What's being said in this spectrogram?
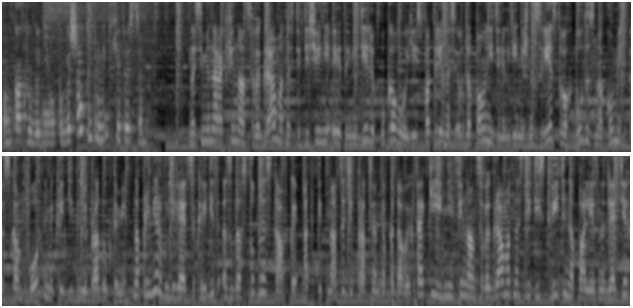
э, как выгоднее его погашать и другим хитростям. На семинарах финансовой грамотности в течение этой недели у кого есть потребность в дополнительных денежных средствах, будут знакомить с комфортными кредитными продуктами. Например, выделяется кредит с доступной ставкой от 15% годовых. Такие дни финансовой грамотности действительно полезны для тех,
